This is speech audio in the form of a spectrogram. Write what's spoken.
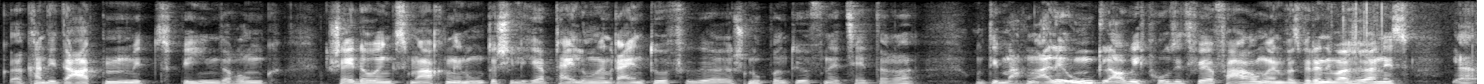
Kandidaten mit Behinderung Shadowings machen, in unterschiedliche Abteilungen rein dürfen, äh, schnuppern dürfen etc. Und die machen alle unglaublich positive Erfahrungen. Was wir dann immer hören ist, ja,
